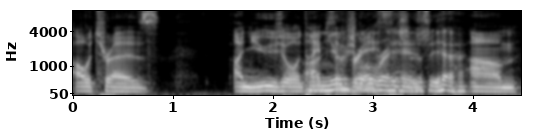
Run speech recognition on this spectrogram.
ultras, unusual types Unusual of races. races, yeah. Um,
